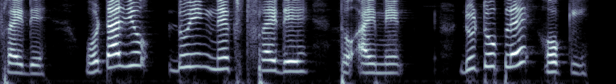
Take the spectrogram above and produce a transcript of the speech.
Friday what are you doing next Friday? So I make do to play hockey.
